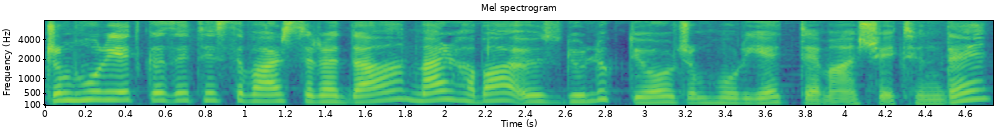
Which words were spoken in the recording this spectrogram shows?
Cumhuriyet gazetesi var sırada. Merhaba özgürlük diyor Cumhuriyet de manşetinde.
